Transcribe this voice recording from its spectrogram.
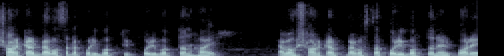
সরকার ব্যবস্থাটা পরিবর্তিত পরিবর্তন হয় এবং সরকার ব্যবস্থা পরিবর্তনের পরে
